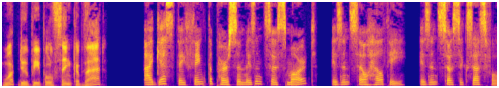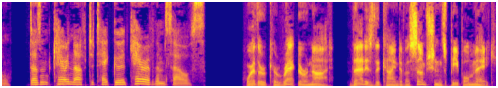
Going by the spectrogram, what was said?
What do people think of that? I guess they think the person isn't so smart, isn't so healthy, isn't so successful, doesn't care enough to take good care of themselves. Whether correct or not, that is the kind of assumptions people make.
